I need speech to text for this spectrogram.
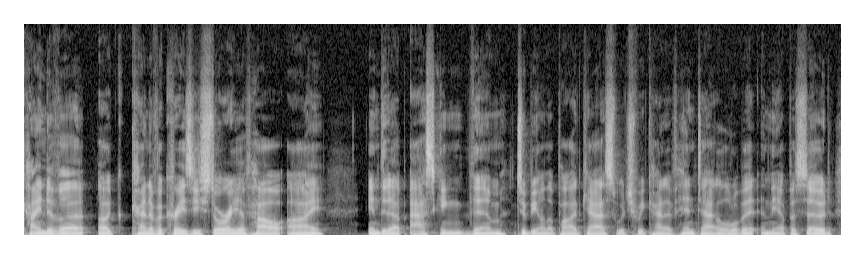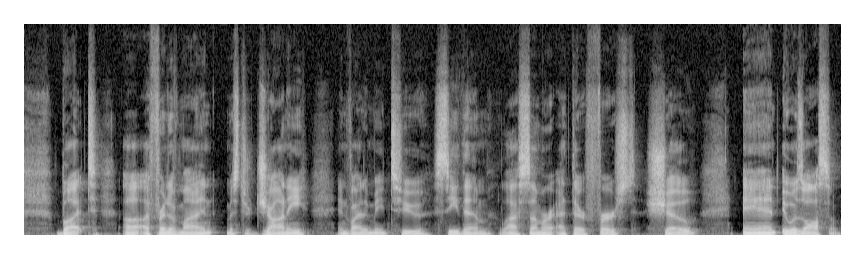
kind of a, a kind of a crazy story of how I ended up asking them to be on the podcast, which we kind of hint at a little bit in the episode. But uh, a friend of mine, Mr. Johnny, invited me to see them last summer at their first show, and it was awesome.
